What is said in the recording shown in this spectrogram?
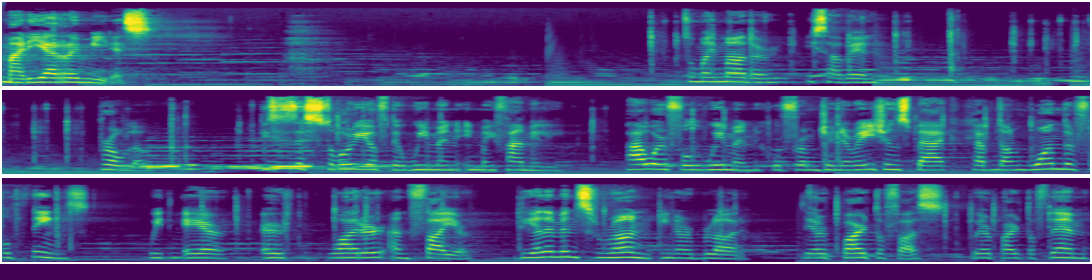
Maria Ramirez. To my mother, Isabel. Prologue. This is the story of the women in my family. Powerful women who, from generations back, have done wonderful things with air, earth, water, and fire. The elements run in our blood. They are part of us. We are part of them.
